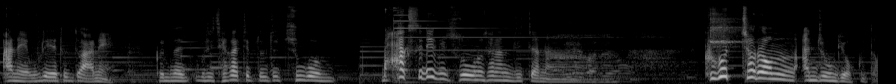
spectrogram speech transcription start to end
안 해. 우리 애들도 안 해. 그런데 우리 제갓집들도 중고 막 쓰레기 주워오는 사람들 있잖아. 네, 맞아요. 그것처럼 안 좋은 게 없거든.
